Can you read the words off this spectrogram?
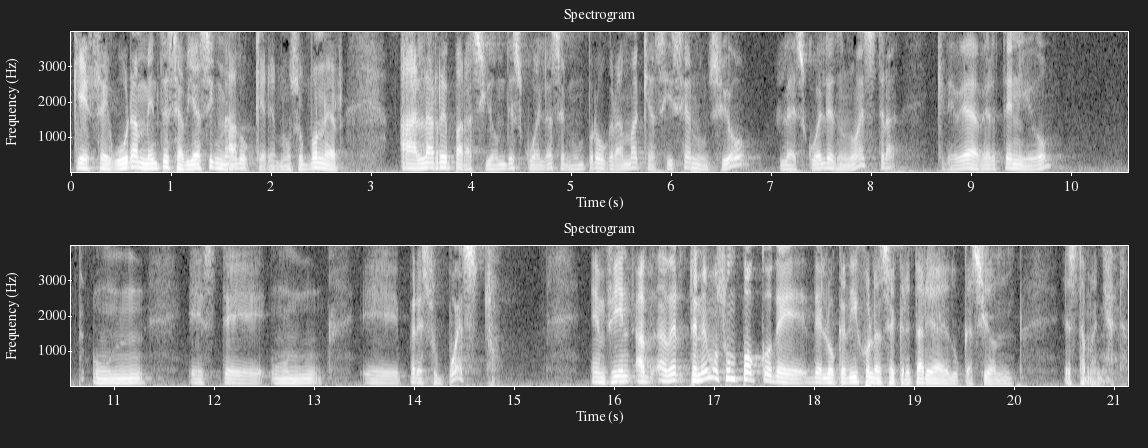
que seguramente se había asignado, queremos suponer, a la reparación de escuelas en un programa que así se anunció? La escuela es nuestra, que debe de haber tenido un, este, un eh, presupuesto. En fin, a, a ver, tenemos un poco de, de lo que dijo la secretaria de Educación esta mañana.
